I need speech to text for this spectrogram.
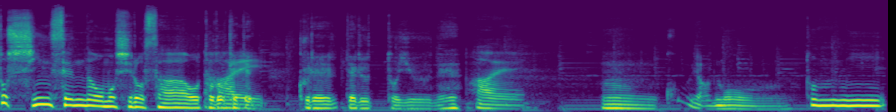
と新鮮な面白さを届けてくれてるというね、はい、はいうんこいやもう本当に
